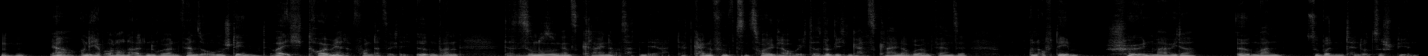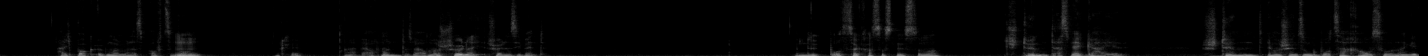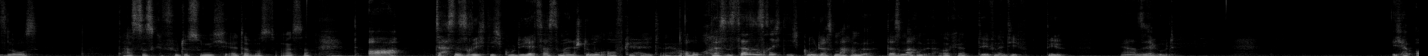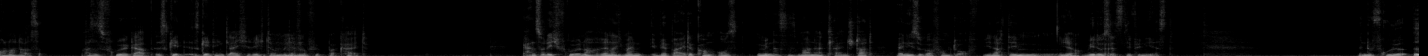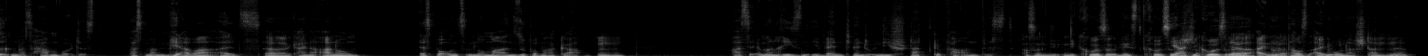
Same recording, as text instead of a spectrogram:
Mhm. Ja, und ich habe auch noch einen alten Röhrenfernseher oben stehen, weil ich träume ja davon tatsächlich. Irgendwann, das ist so nur so ein ganz kleiner, was hat denn der? Der hat keine 15 Zoll, glaube ich. Das ist wirklich ein ganz kleiner Röhrenfernseher. Und auf dem schön mal wieder irgendwann Super Nintendo zu spielen. Habe ich Bock, irgendwann mal das aufzubauen. Mhm. Okay. Ja, wär auch mal, das wäre auch mal ein schöner, schönes Event. Wenn du Geburtstag hast das nächste Mal. Stimmt, das wäre geil. Stimmt, immer schön zum Geburtstag rausholen dann geht's los. Da hast du das Gefühl, dass du nicht älter wirst, weißt du? Oh, das ist richtig gut. Jetzt hast du meine Stimmung aufgehellt. Ja, oh. Das ist, das ist richtig gut. Das machen wir. Das machen wir. Okay. Definitiv. Deal. Ja, sehr gut. Ich habe auch noch was, was es früher gab. Es geht, es geht in die gleiche Richtung mit der Verfügbarkeit. Kannst du dich früher noch erinnern? Ich meine, wir beide kommen aus mindestens mal einer kleinen Stadt, wenn nicht sogar vom Dorf, je nachdem, Ja, wie du es ja. jetzt definierst. Wenn du früher irgendwas haben wolltest, was mal mehr war als, äh, keine Ahnung, es bei uns im normalen Supermarkt gab, Mhm. war es ja immer ein Riesenevent, wenn du in die Stadt gefahren bist. Also in die, in die größere, nächstgrößere Ja, die Stadt. größere Ja, 100.000 Einwohnerstadt. Mhm. Ne?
